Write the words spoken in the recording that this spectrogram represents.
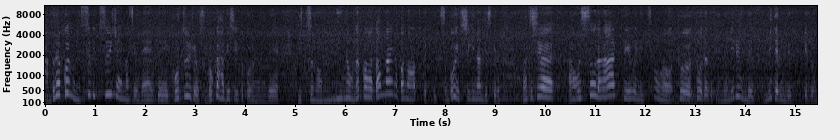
脂っこいものすぐついちゃいますよね。で交通量すごく激しいところなのでいつもみんなお腹当たんないのかなとかってすごい不思議なんですけど私はあ美味しそうだなっていうふうにいつも通った時にね見るんで見てるんですけども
